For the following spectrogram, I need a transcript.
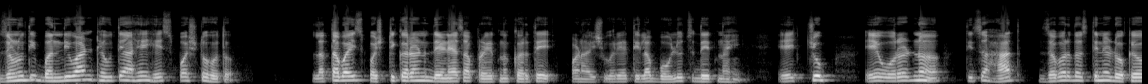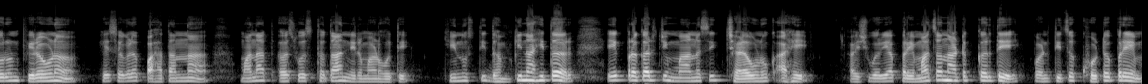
जणू ती बंदिवान ठेवते आहे हे स्पष्ट होतं. लताबाई स्पष्टीकरण देण्याचा प्रयत्न करते पण ऐश्वर्या तिला बोलूच देत नाही. ए चुप ए ओरडणं तिचं हात जबरदस्तीने डोक्यावरून फिरवणं हे सगळं पाहताना मनात अस्वस्थता निर्माण होते. ही नुसती धमकी नाही तर एक प्रकारची मानसिक छळवणूक आहे. ऐश्वर्या प्रेमाचं नाटक करते पण तिचं खोटं प्रेम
